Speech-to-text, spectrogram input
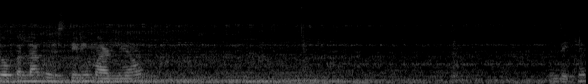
दो पल्ला को स्त्री मार लिया हूँ। देखिए।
